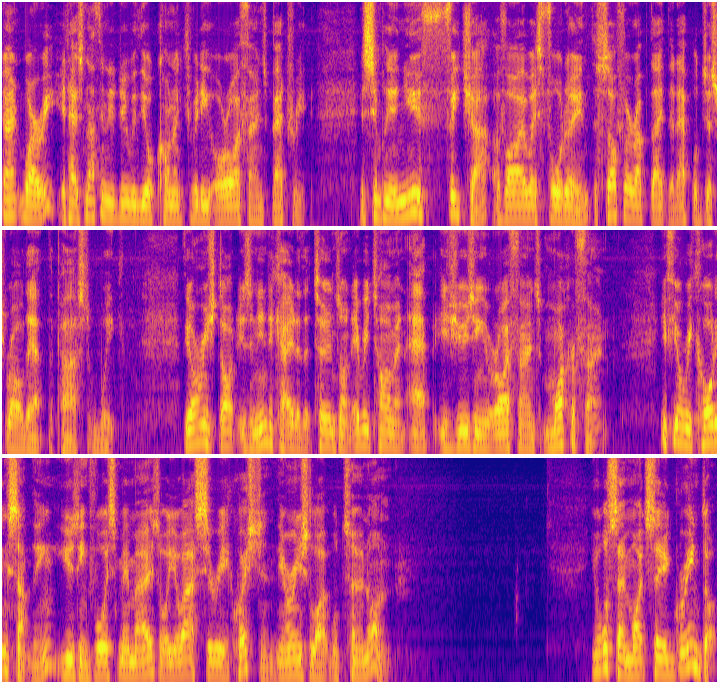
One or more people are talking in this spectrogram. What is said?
Don't worry, it has nothing to do with your connectivity or iPhone's battery. It's simply a new feature of iOS 14, the software update that Apple just rolled out the past week. The orange dot is an indicator that turns on every time an app is using your iPhone's microphone. If you're recording something using voice memos or you ask Siri a question, the orange light will turn on. You also might see a green dot.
